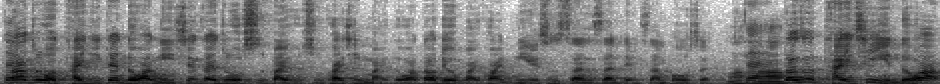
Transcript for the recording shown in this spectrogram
那如果台积电的话，你现在如果四百五十块去买的话，到六百块你也是三十三点三 percent。对。但是台积影的话，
